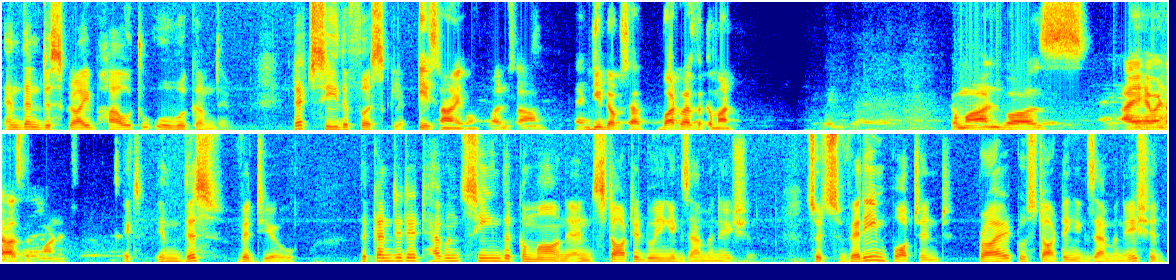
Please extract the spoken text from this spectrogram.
and then describe how to overcome them. Let's see the first clip. Assalamualaikum. Walsam. And Ji Doctor what was the command? Command was I haven't asked the command. Ex- In this video, the candidate haven't seen the command and started doing examination. So it's very important prior to starting examination,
